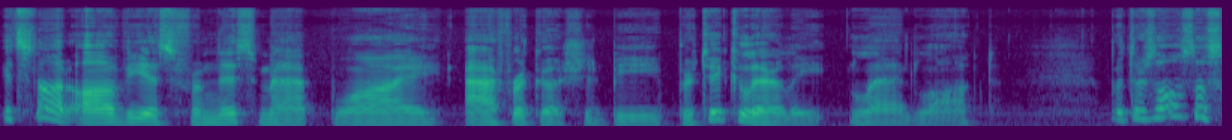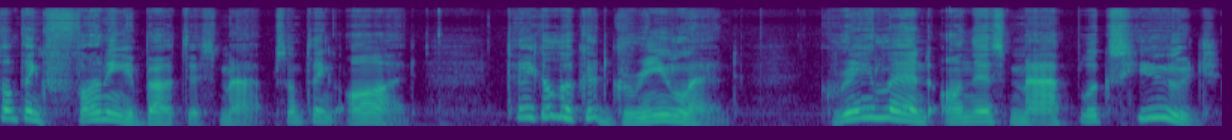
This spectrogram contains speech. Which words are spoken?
It's not obvious from this map why Africa should be particularly landlocked. But there's also something funny about this map, something odd. Take a look at Greenland. Greenland on this map looks huge.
